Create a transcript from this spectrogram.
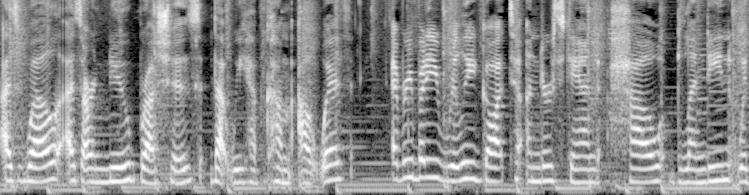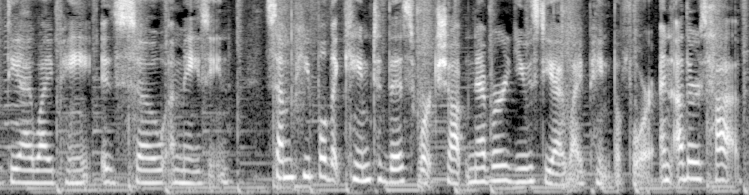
as well as our new brushes that we have come out with everybody really got to understand how blending with DIY paint is so amazing. Some people that came to this workshop never used DIY paint before, and others have.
